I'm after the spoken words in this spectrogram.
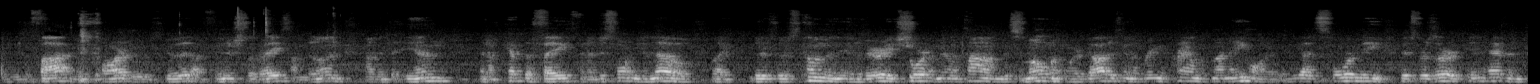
It was a fight, it was hard, it was good. I finished the race, I'm done, I'm at the end, and I've kept the faith, and I just want you to know, like, there's, there's coming in a very short amount of time this moment where God is going to bring a crown with my name on it. That He for me, that's reserved in heaven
